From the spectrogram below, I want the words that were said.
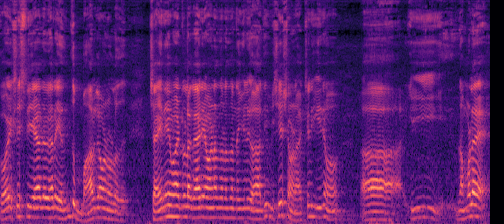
കോഎക്സിസ്റ്റ് ചെയ്യാതെ വേറെ എന്ത് മാർഗമാണുള്ളത് ചൈനയുമായിട്ടുള്ള കാര്യമാണെന്നുണ്ടെന്നുണ്ടെങ്കിൽ അതിവിശേഷമാണ്. ആക്ച്വലി ഈനോ ഈ നമ്മളെ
